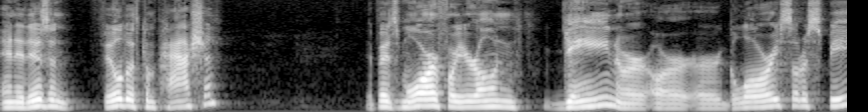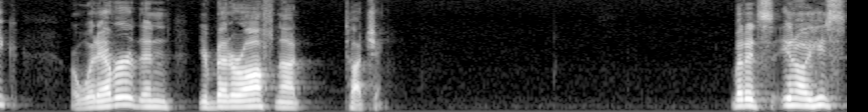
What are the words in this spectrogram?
and it isn't filled with compassion, if it's more for your own gain or, or, or glory, so to speak, or whatever, then you're better off not touching. But it's, you know, he's,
